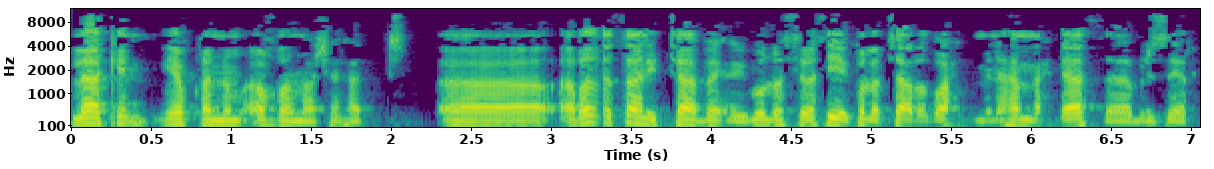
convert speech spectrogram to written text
لكن يبقى انه أفضل ما شاهدت. آه، الرد الثاني التابع يقول الثلاثية كلها تعرض واحد من أهم أحداث آه، Berserk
